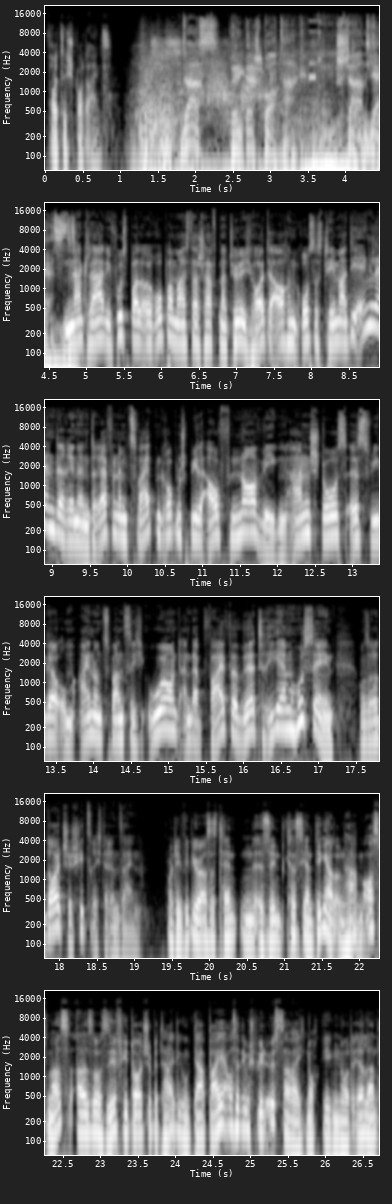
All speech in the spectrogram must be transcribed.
Freut sich Sport 1. Das bringt der Sporttag. Stand jetzt. Na klar, die Fußball-Europameisterschaft natürlich heute auch ein großes Thema. Die Engländerinnen treffen im zweiten Gruppenspiel auf Norwegen. Anstoß ist wieder um 21 Uhr und an der Pfeife wird Riem Hussein, unsere deutsche Schiedsrichterin sein. Und die Videoassistenten sind Christian Dingert und Haben Osmers, also sehr viel deutsche Beteiligung dabei. Außerdem spielt Österreich noch gegen Nordirland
